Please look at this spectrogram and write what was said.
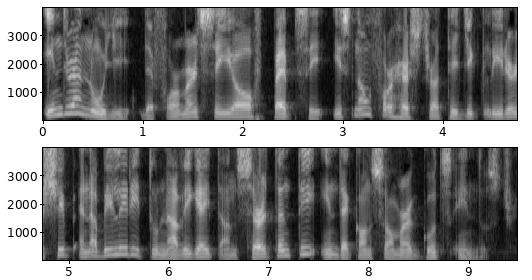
Indra Nooyi, the former CEO of Pepsi, is known for her strategic leadership and ability to navigate uncertainty in the consumer goods industry.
